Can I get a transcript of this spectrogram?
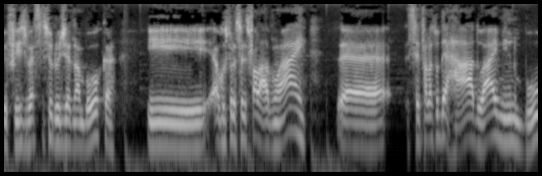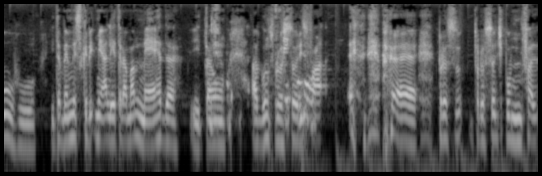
eu fiz diversas cirurgias na boca e alguns professores falavam, ai, é, você fala tudo errado, ai, menino burro, e também minha letra é uma merda. Então, alguns professores falam é, professor, professor tipo, me, faz,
